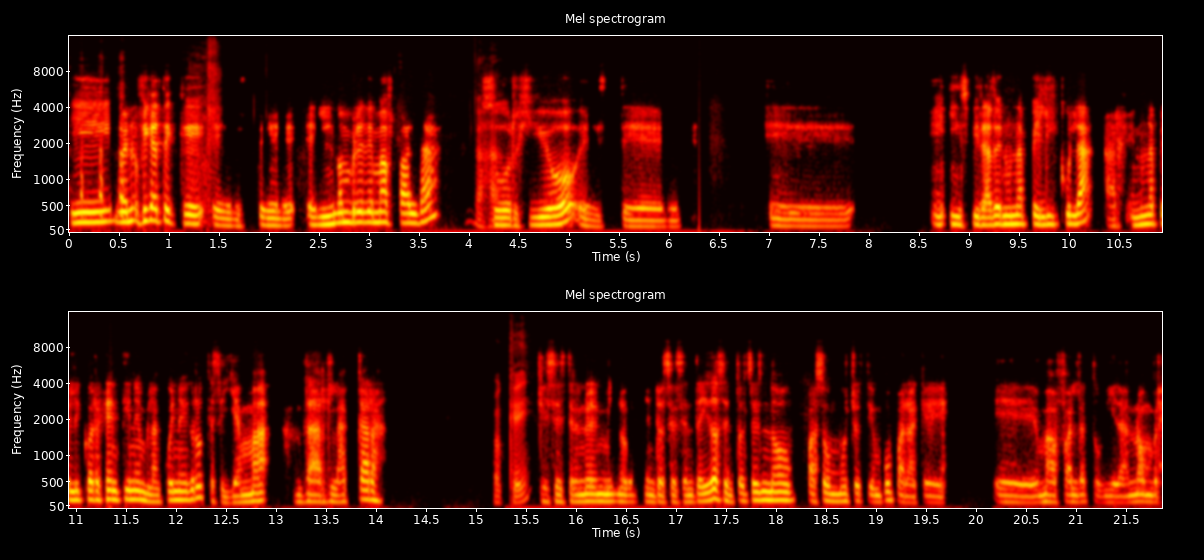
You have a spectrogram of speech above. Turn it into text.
Y bueno, fíjate que este, el nombre de Mafalda Ajá. surgió este, eh, inspirado en una película, en una película argentina en blanco y negro que se llama Dar la cara, Ok. que se estrenó en 1962. Entonces no pasó mucho tiempo para que eh, Mafalda tuviera nombre.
